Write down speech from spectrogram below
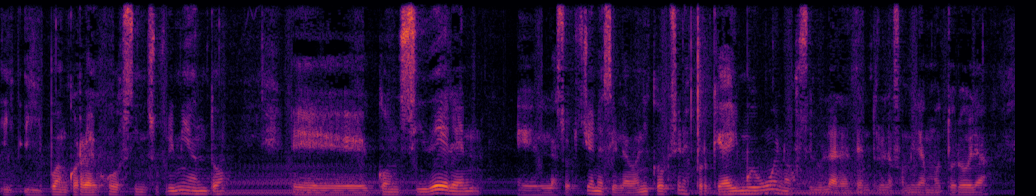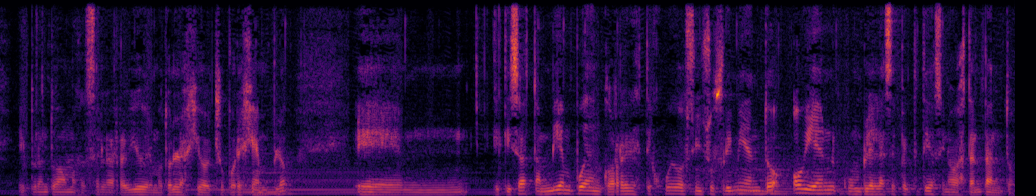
y, puedan correr el juego sin sufrimiento. Eh, consideren eh, las opciones y el abanico de opciones porque hay muy buenos celulares dentro de la familia Motorola y pronto vamos a hacer la review del Motorola G8 por ejemplo eh, que quizás también puedan correr este juego sin sufrimiento o bien cumplen las expectativas y no gastan tanto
